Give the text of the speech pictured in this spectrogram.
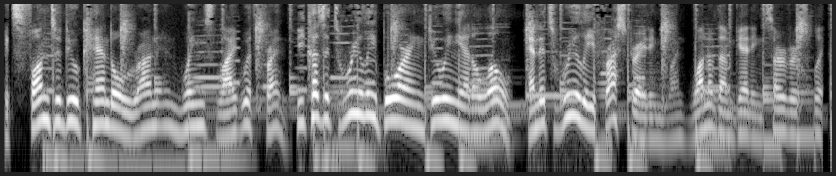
It's fun to do candle run in wings like with friends because it's really boring doing it alone and it's really frustrating when one of them getting server split.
